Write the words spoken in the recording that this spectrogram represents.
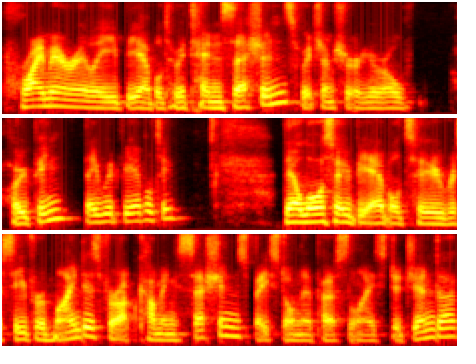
primarily be able to attend sessions, which I'm sure you're all hoping they would be able to. They'll also be able to receive reminders for upcoming sessions based on their personalized agenda.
